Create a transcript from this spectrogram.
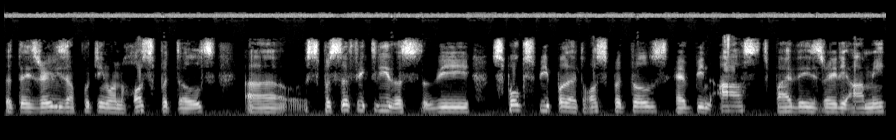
that the Israelis are putting on hospitals. Uh, specifically, the, the spokespeople at hospitals have been asked by the Israeli army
